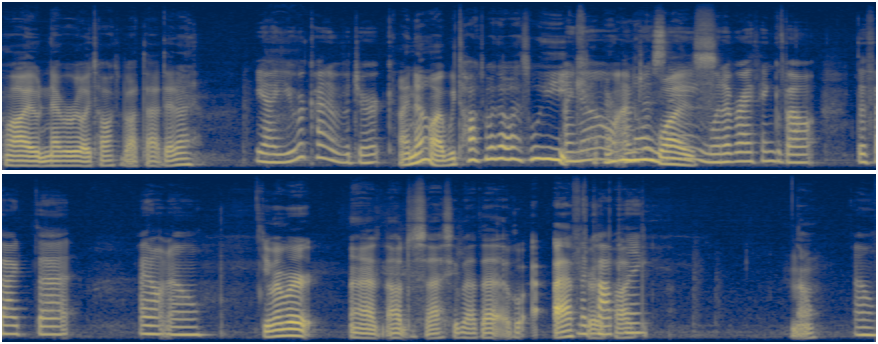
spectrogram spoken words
Well, I never really talked about that, did I? Yeah, you were kind of a jerk. I know. I, we talked about that last week. I know. I'm just was. saying. Whenever I think about the fact that I don't know Do you remember? Uh, I'll just ask you about that after the the, cop pod. thing. No. Oh,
